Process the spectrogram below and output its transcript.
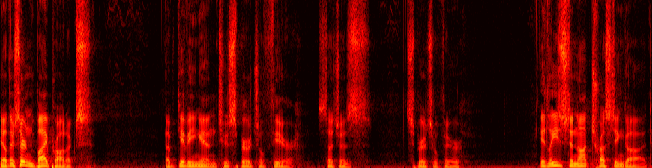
Now, there's certain byproducts of giving in to spiritual fear, such as spiritual fear. It leads to not trusting God.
